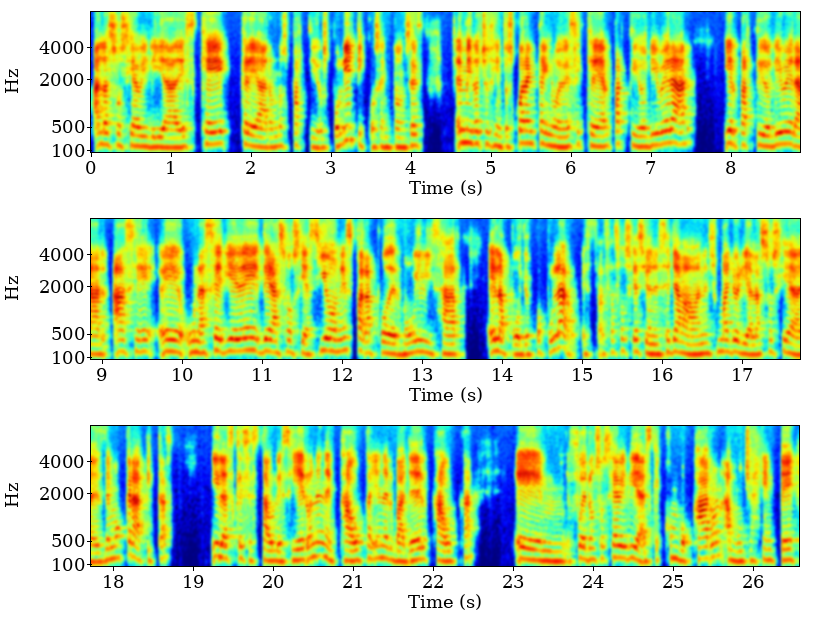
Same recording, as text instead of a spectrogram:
a las sociabilidades que crearon los partidos políticos. Entonces, en 1849 se crea el Partido Liberal y el Partido Liberal hace eh, una serie de, asociaciones para poder movilizar el apoyo popular. Estas asociaciones se llamaban en su mayoría las sociedades democráticas y las que se establecieron en el Cauca y en el Valle del Cauca em, fueron sociabilidades que convocaron a mucha gente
